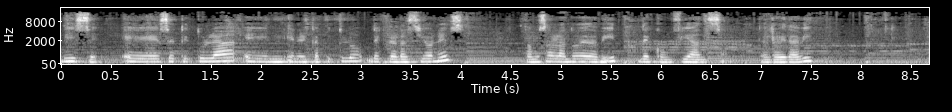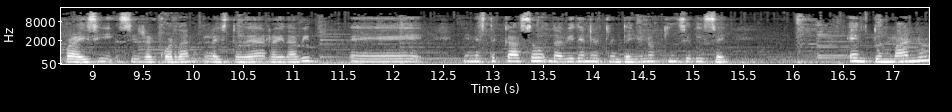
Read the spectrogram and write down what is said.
dice, eh, se titula en, en, el capítulo Declaraciones, estamos hablando de David, de confianza, del rey David. Por ahí si, si recuerdan la historia del rey David. Eh, en este caso, David en el 31.15 dice, En tu mano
